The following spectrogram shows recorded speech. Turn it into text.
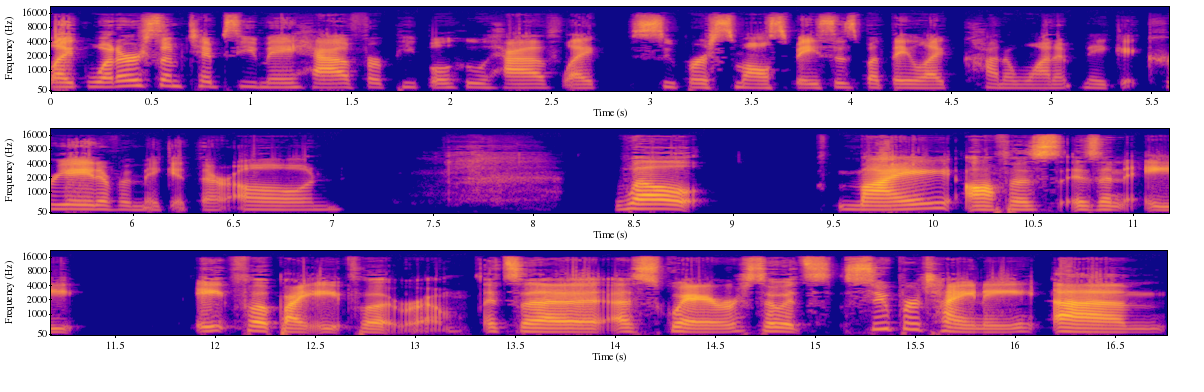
like, what are some tips you may have for people who have like super small spaces, but they like kind of want to make it creative and make it their own? Well, my office is an eight eight foot by eight foot room. It's a, a square, so it's super tiny. Um,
